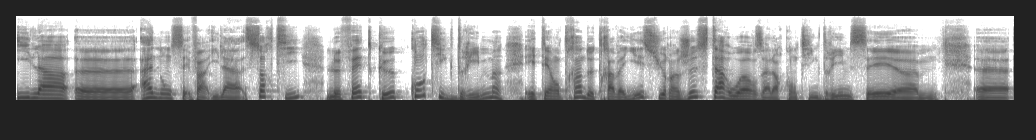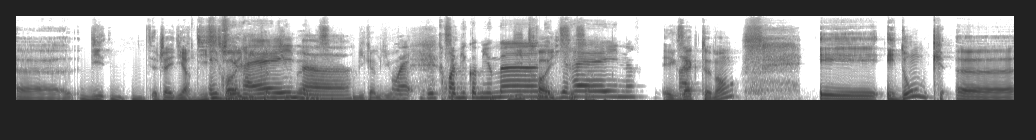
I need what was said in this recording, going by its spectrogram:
il a euh, annoncé enfin il a sorti le fait que Quantic Dream était en train de travailler sur un jeu Star Wars alors Quantic Dream c'est euh, euh, euh, di- j'allais dire Destroy Become Rain, Humans. euh, Become Humans. Ouais, Become Human, Detroit. Rain. Exactement. Et, donc, euh,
